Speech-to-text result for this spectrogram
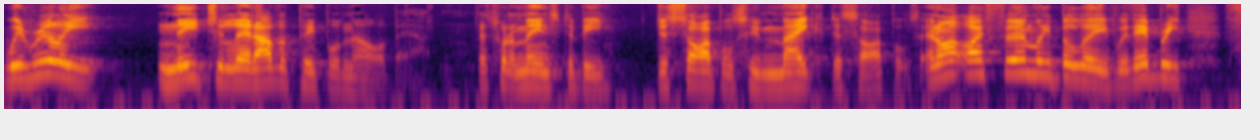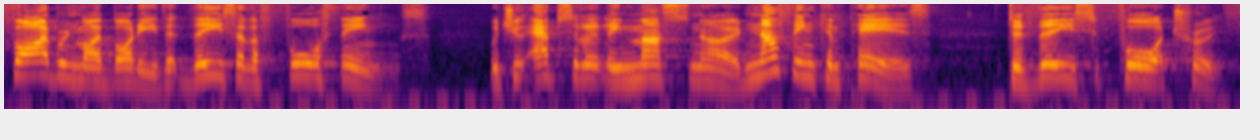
we really need to let other people know about. That's what it means to be disciples who make disciples. And I, I firmly believe with every fibre in my body that these are the four things which you absolutely must know. Nothing compares to these four truths.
